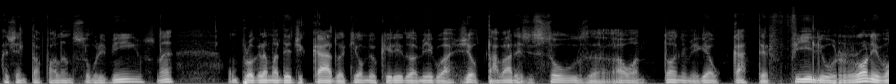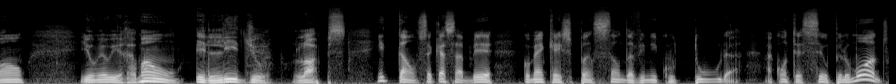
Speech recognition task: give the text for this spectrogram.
A gente está falando sobre vinhos, né? Um programa dedicado aqui ao meu querido amigo Ageu Tavares de Souza, ao Antônio Miguel Cater Filho, Ronivon e o meu irmão Elídio Lopes. Então, você quer saber como é que a expansão da vinicultura aconteceu pelo mundo?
